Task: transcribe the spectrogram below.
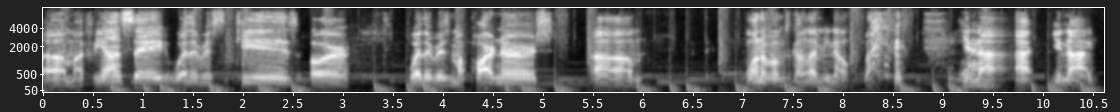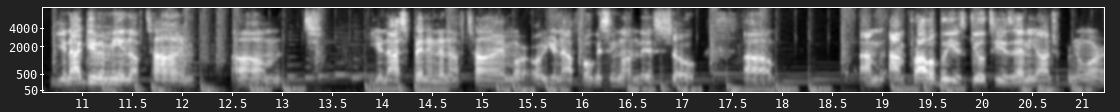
uh, my fiance, whether it's the kids, or whether it's my partners, um, one of them is gonna let me know. Like yeah. you're not you're not you're not giving me enough time. Um, you're not spending enough time, or, or you're not focusing on this. So um, I'm I'm probably as guilty as any entrepreneur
